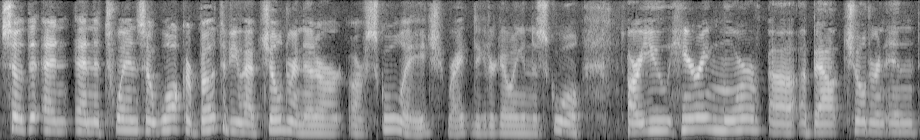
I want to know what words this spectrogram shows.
So the and and the twins. So Walker, both of you have children that are are school age, right? That are going into school. Are you hearing more uh, about children in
